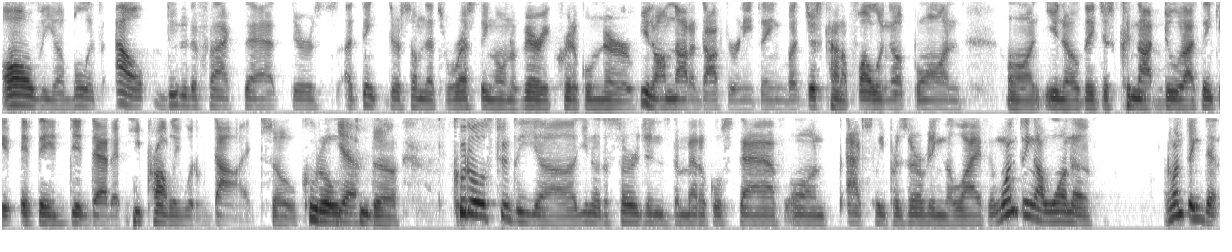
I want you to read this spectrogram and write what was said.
all the uh, bullets out due to the fact that there's i think there's some that's resting on a very critical nerve. You know i'm not a doctor or anything but just kind of following up on on you know they just could not do it. I think if, if they did that he probably would have died. So kudos yes. to the kudos to the uh you know the surgeons the medical staff on actually preserving the life. And one thing i want to one thing that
